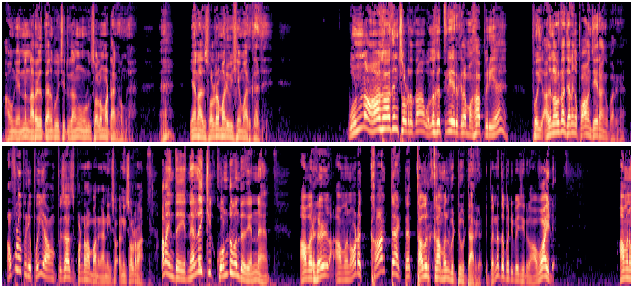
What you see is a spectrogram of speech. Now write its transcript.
அவங்க என்ன நரகத்தை அனுபவிச்சுட்டு இருக்காங்க உங்களுக்கு சொல்ல மாட்டாங்க அவங்க. ஏன்னா அது சொல்கிற மாதிரி விஷயமா இருக்காது. ஒன்றும் ஆகாதுன்னு சொல்கிறது தான் உலகத்திலே இருக்கிற மகா பெரிய பொய். அதனால தான் ஜனங்க பாவம் செய்கிறாங்க பாருங்க. அவ்வளோ பெரிய பொய் அவன் பிசாசு பண்ணுறான் பாருங்க அன்னைக்கு சொ அன்னைக்கு சொல்கிறான் ஆனால் இந்த நிலைக்கு கொண்டு வந்தது என்ன? அவர்கள் அவனோட கான்டாக்டை தவிர்க்காமல் விட்டு விட்டார்கள் இப்போ என்னத்தை பற்றி பேசியிருக்கோம்? அவாய்டு அவனை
